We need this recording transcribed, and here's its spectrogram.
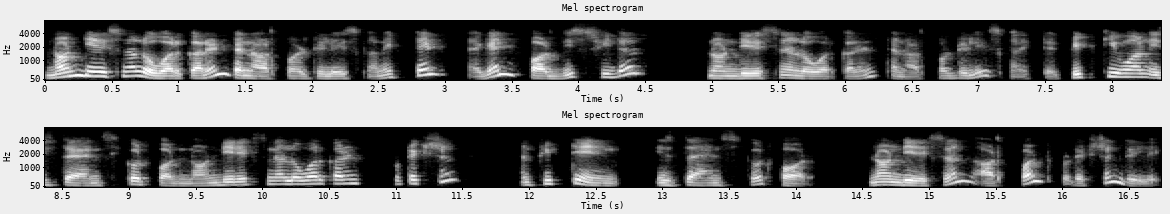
non-directional overcurrent and earth fault relay is connected again for this feeder non-directional overcurrent and earth fault relay is connected. 51 is the ANSI code for non-directional overcurrent protection and 15 is the ANSI code for non-directional earth fault protection relay.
